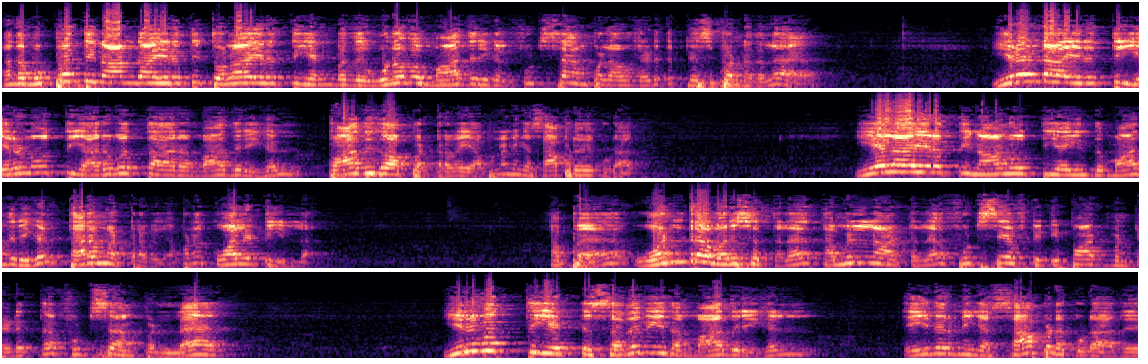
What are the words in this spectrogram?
அந்த முப்பத்தி நான்காயிரத்தி தொள்ளாயிரத்தி எண்பது உணவு மாதிரிகள் ஃபுட் சாம்பிள் அவங்க எடுத்து டெஸ்ட் பண்ணதுல இரண்டாயிரத்தி இருநூத்தி அறுபத்தாறு மாதிரிகள் பாதுகாப்பற்றவை அப்படின்னா நீங்க சாப்பிடவே கூடாது. ஏழாயிரத்தி நானூத்தி ஐந்து மாதிரிகள் தரமற்றவை அப்படின்னா குவாலிட்டி இல்லை. அப்ப ஒன்றரை வருஷத்துல தமிழ்நாட்டில் ஃபுட் சேஃப்டி டிபார்ட்மெண்ட் எடுத்த ஃபுட் சாம்பிள்ல இருபத்தி எட்டு சதவீத மாதிரிகள் எய்தர் நீங்க சாப்பிடக்கூடாது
